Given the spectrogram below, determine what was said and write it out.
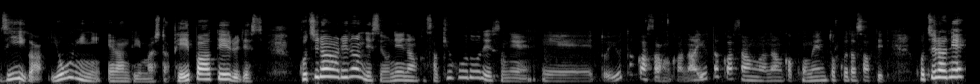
Z が4位に選んでいました。ペーパーテールです。こちらあれなんですよね。なんか先ほどですね、えっ、ー、と、ゆたかさんかな？ゆたかさんがなんかコメントくださってて、こちらね、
